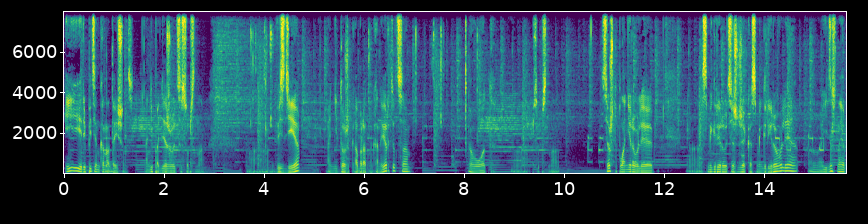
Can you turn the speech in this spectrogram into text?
И repeating annotations. Они поддерживаются, собственно, э, везде. Они тоже обратно конвертятся. Вот. Э, собственно, все, что планировали смигрировать из Джека, смигрировали. Единственное,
